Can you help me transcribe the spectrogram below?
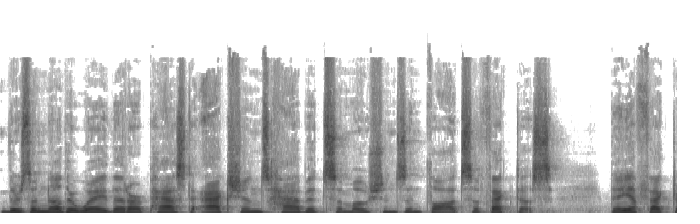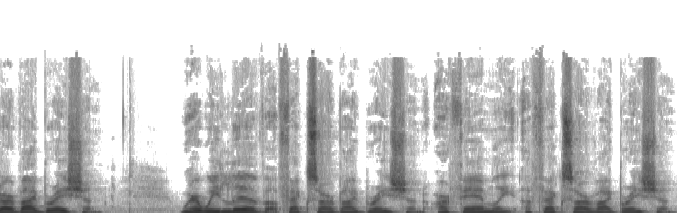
there's another way that our past actions, habits, emotions, and thoughts affect us. They affect our vibration. Where we live affects our vibration. Our family affects our vibration.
